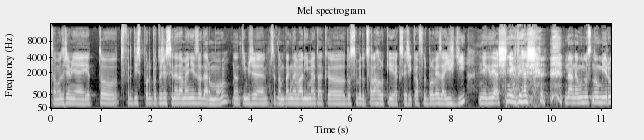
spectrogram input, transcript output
Samozřejmě je to tvrdý sport, protože si nedáme nic zadarmo. Tím, že se tam tak nevalíme, tak eh, do sebe docela holky, jak se říká, fotbalově zajíždí. Někdy až, někdy až na neúnosnou míru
